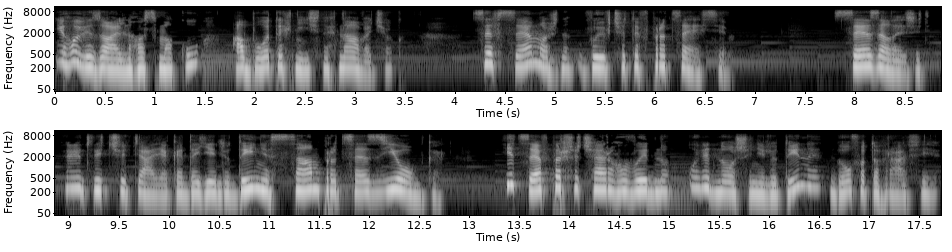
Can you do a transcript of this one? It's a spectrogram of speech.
його візуального смаку або технічних навичок. Це все можна вивчити в процесі. Все залежить від відчуття, яке дає людині сам процес зйомки. І це в першу чергу видно у відношенні людини до фотографії.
